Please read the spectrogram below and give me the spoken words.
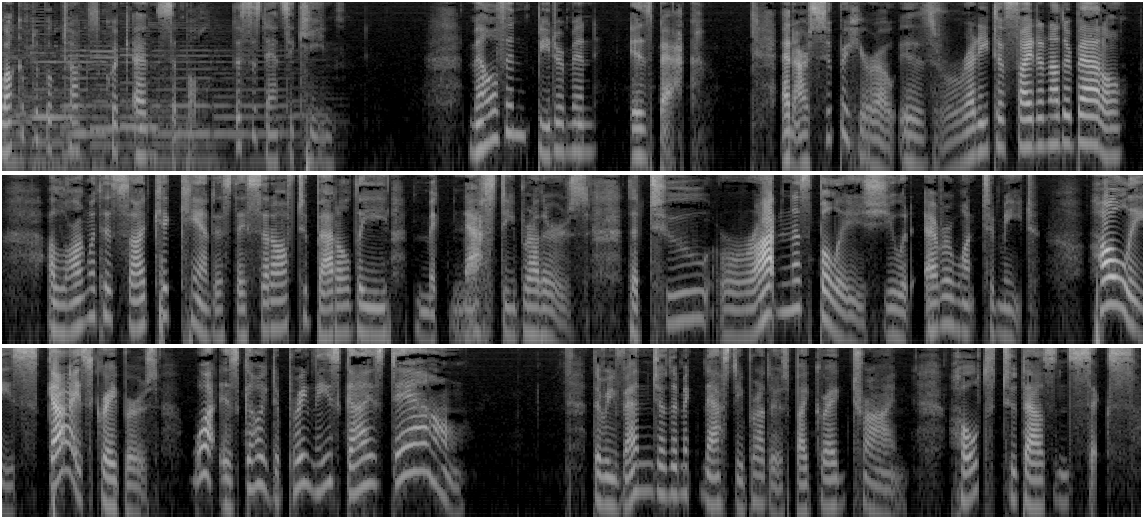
Welcome to Book Talks Quick and Simple. This is Nancy Keane. Melvin Beederman is back, and our superhero is ready to fight another battle. Along with his sidekick Candace, they set off to battle the McNasty brothers, the two rottenest bullies you would ever want to meet. Holy skyscrapers! What is going to bring these guys down? The Revenge of the McNasty Brothers by Greg Trine. Holt, 2006.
